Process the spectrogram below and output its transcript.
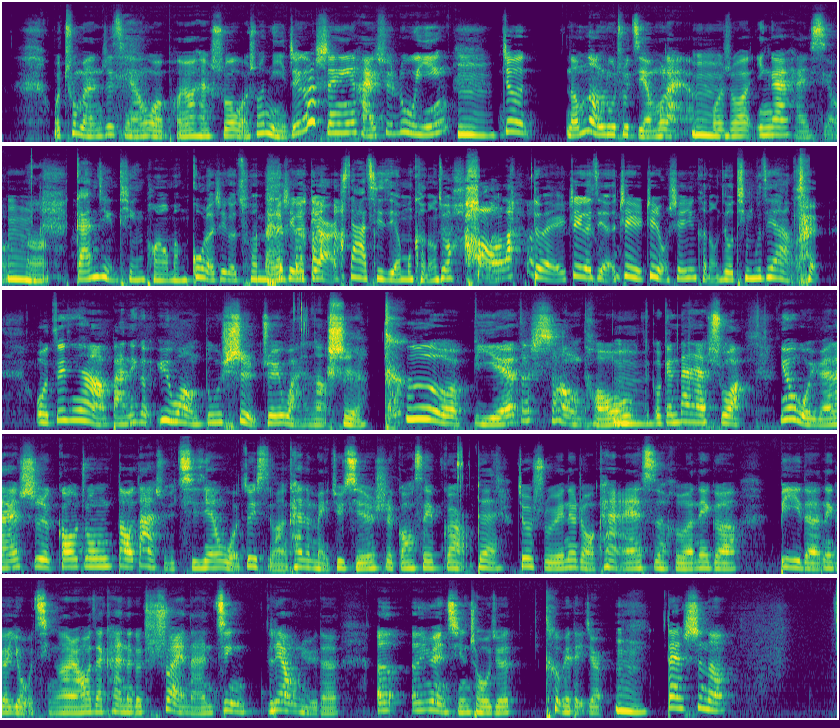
我出门之前，我朋友还说我说你这个声音还去录音，嗯，就能不能录出节目来啊？嗯我说应该还行，嗯啊赶紧听，朋友们，过了这个村，没了这个店儿，下期节目可能就好了。对，这个节 这这种声音可能就听不见了。我最近啊把那个《欲望都市》追完了，是，特别的上头。嗯我跟大家说啊，因为我原来是高中到大学期间，我最喜欢看的美剧其实是《Gossip Girl》，对，就属于那种看 S 和那个 B 的那个友情啊，然后再看那个帅男敬靓女的恩恩怨情仇，我觉得特别得劲儿。嗯但是呢，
